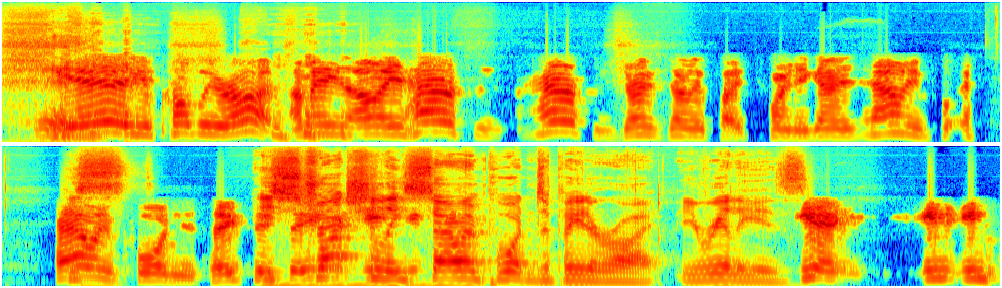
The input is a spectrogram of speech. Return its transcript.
Yeah, you're probably right. I mean, I mean Harrison Harrison Jones only played twenty games. How impo- how He's- important is he? He's He- he- structurally he- so important to Peter Wright. He really is. yeah, in, in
